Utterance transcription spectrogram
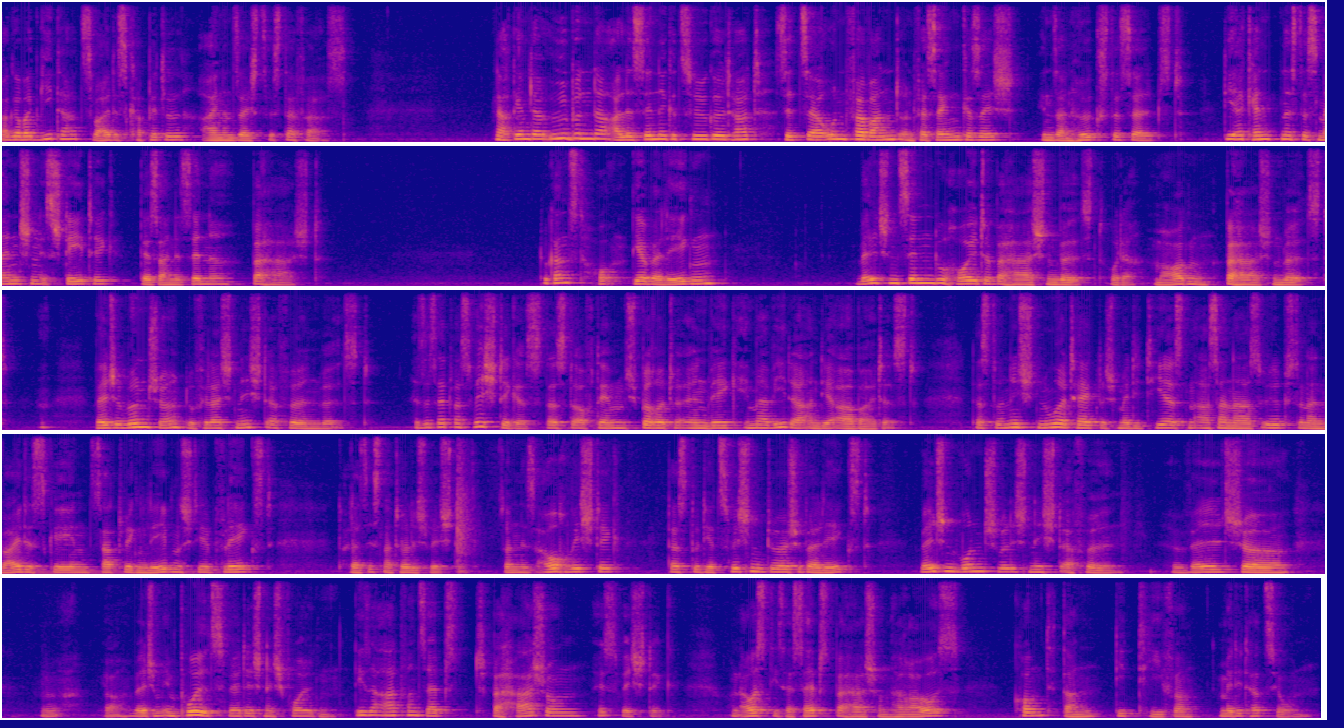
Bhagavad Gita, zweites Kapitel, 61. Vers. Nachdem der Übende alle Sinne gezügelt hat, sitze er unverwandt und versenke sich in sein höchstes Selbst. Die Erkenntnis des Menschen ist stetig, der seine Sinne beherrscht. Du kannst dir überlegen, welchen Sinn du heute beherrschen willst oder morgen beherrschen willst welche Wünsche du vielleicht nicht erfüllen willst. Es ist etwas Wichtiges, dass du auf dem spirituellen Weg immer wieder an dir arbeitest, dass du nicht nur täglich meditierst und Asanas übst und ein weitestgehend sattwigen Lebensstil pflegst, das ist natürlich wichtig, sondern es ist auch wichtig, dass du dir zwischendurch überlegst, welchen Wunsch will ich nicht erfüllen, welche ja, welchem Impuls werde ich nicht folgen? Diese Art von Selbstbeherrschung ist wichtig. Und aus dieser Selbstbeherrschung heraus kommt dann die tiefe Meditation.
